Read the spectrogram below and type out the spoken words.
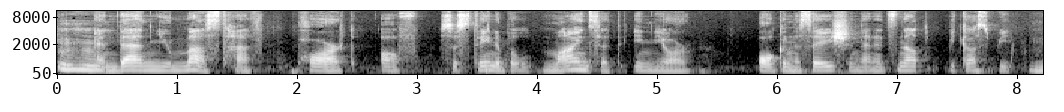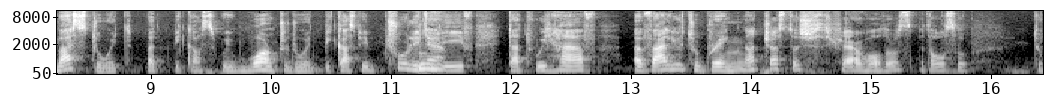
Mm-hmm. And then you must have part of sustainable mindset in your organization and it's not because we must do it but because we want to do it because we truly yeah. believe that we have a value to bring not just to shareholders but also to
